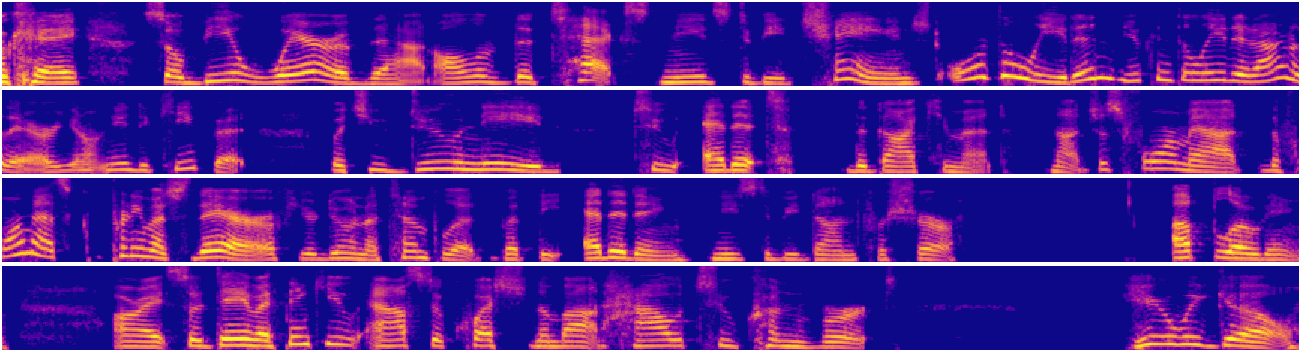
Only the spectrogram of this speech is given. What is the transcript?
okay? So be aware of that. All of the text needs to be changed or deleted. You can delete it out of there. You don't need to keep it, but you do need to edit the document, not just format. The format's pretty much there if you're doing a template, but the editing needs to be done for sure. Uploading. All right, so Dave, I think you asked a question about how to convert. Here we go.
